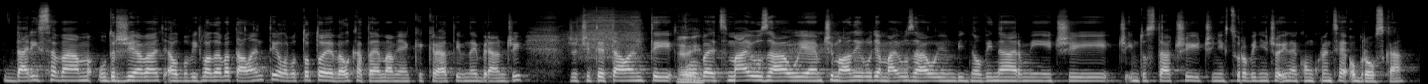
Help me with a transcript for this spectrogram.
Darí sa vám udržiavať alebo vyhľadávať talenty? Lebo toto je veľká téma v nejakej kreatívnej branži. Že či tie talenty Hej. vôbec majú záujem, či mladí ľudia majú záujem byť novinármi, či, či im to stačí, či nechcú robiť niečo iné. Konkurencia je obrovská.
